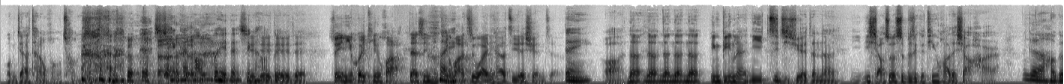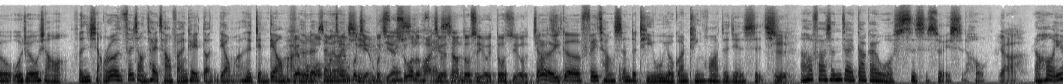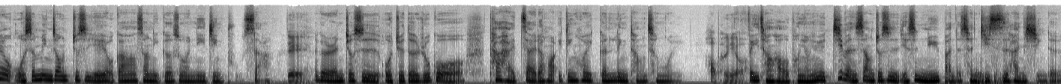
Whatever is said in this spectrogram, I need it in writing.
我们家弹簧床上，选个好跪的，是个好跪。对对对对，所以你会听话，但是你听话之外，你还有自己的选择。对，哦，那那那那那冰冰呢？你自己觉得呢？你你小时候是不是个听话的小孩？那个好哥，我觉得我想要分享。如果分享太长，反正可以短掉嘛，剪掉嘛，对不对？我这边不剪不剪，所有的话基本上都是有都是有价值。我有一个非常深的体悟，有关听话这件事情。是，然后发生在大概我四十岁的时候呀。然后因为我生命中就是也有刚刚桑尼哥说的逆境菩萨，对，那个人就是我觉得如果他还在的话，一定会跟令堂成为好朋友，非常好的朋友，因为基本上就是也是女版的成吉思汗型的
